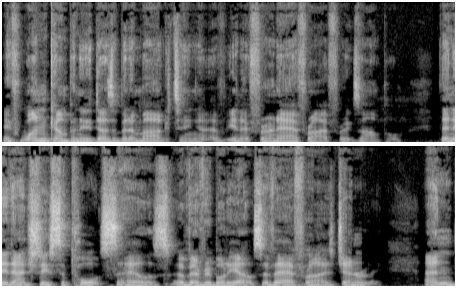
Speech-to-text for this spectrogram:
if one company does a bit of marketing uh, you know for an air fryer for example then it actually supports sales of everybody else of air fryers mm-hmm. generally and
